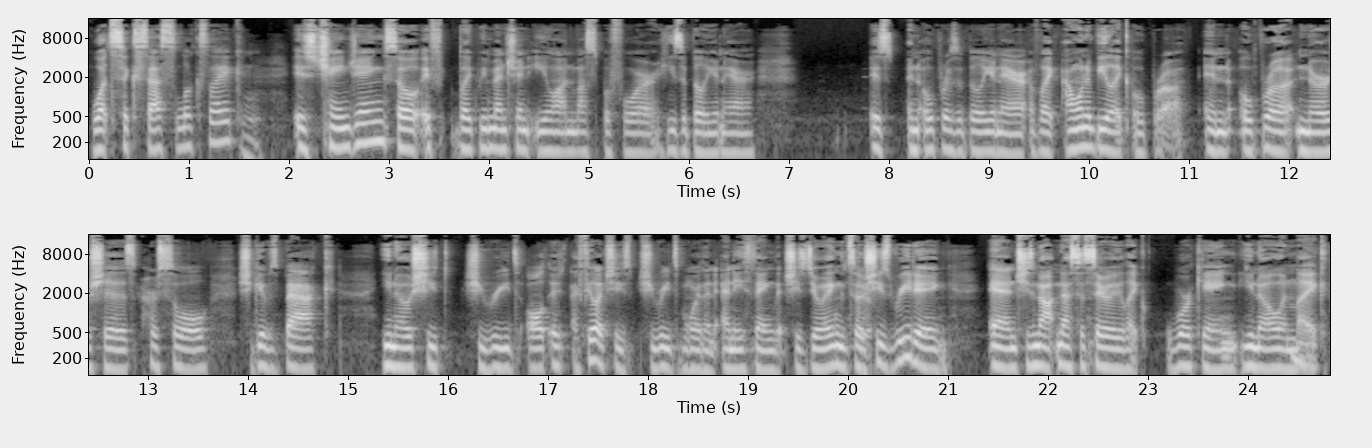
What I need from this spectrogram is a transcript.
what success looks like is changing. So if like we mentioned Elon Musk before, he's a billionaire. Is and Oprah's a billionaire of like I want to be like Oprah and Oprah nourishes her soul. She gives back. You know, she she reads all I feel like she's she reads more than anything that she's doing. And so she's reading and she's not necessarily like working, you know, and mm-hmm. like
